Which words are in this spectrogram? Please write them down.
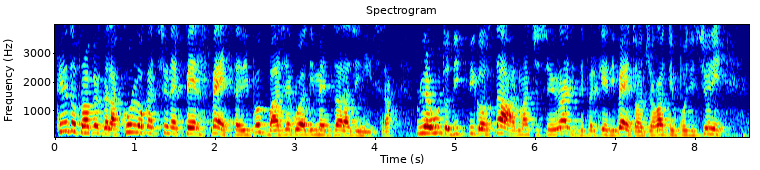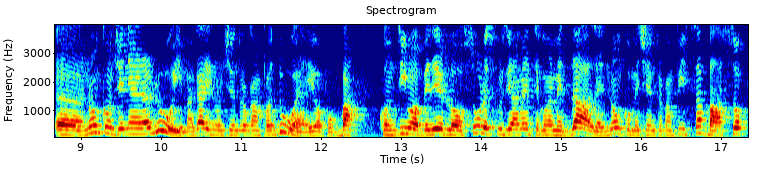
Credo proprio che la collocazione perfetta di Pogba sia quella di mezzala sinistra. Lui ha avuto difficoltà al Manchester United perché, ripeto, ha giocato in posizioni eh, non congeniali a lui, magari in un centrocampo a due. Io Pogba continuo a vederlo solo e esclusivamente come mezzale, non come centrocampista basso,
